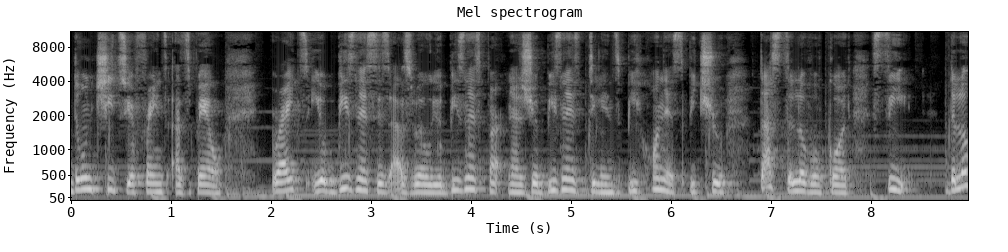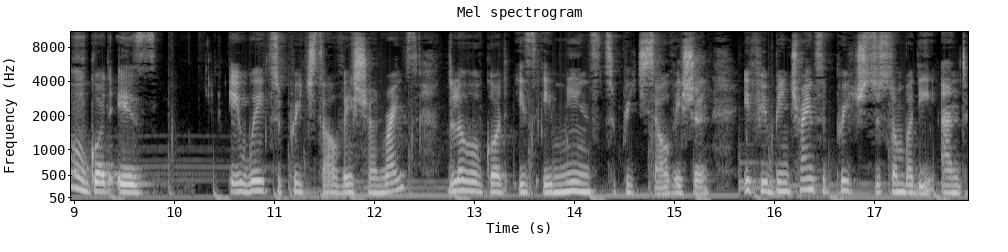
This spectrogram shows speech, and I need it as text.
Don't cheat your friends as well right? Your businesses as well, your business partners, your business dealings. Be honest, be true. That's the love of God. See, the love of God is a way to preach salvation, right? The love of God is a means to preach salvation. If you've been trying to preach to somebody and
